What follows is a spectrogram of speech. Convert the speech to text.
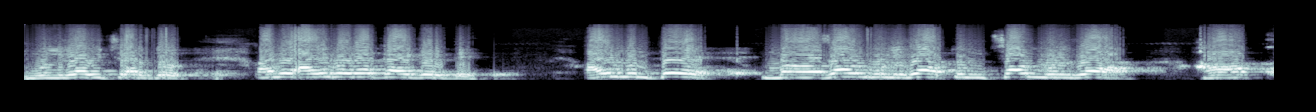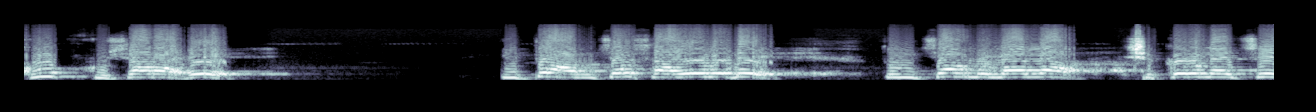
मुलगा विचारतो आणि आई बघा काय करते? आई म्हणते माझा मुलगा तुमचा मुलगा हा खूप हुशार आहे. इथं आमच्या शाळेमध्ये तुमच्या मुलाला शिकवण्याचे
